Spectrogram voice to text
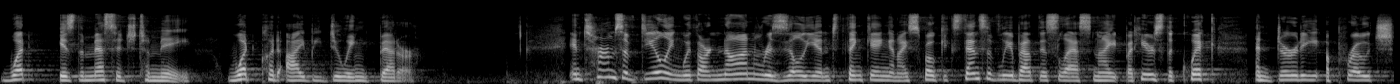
what is the message to me. What could I be doing better? In terms of dealing with our non resilient thinking, and I spoke extensively about this last night, but here's the quick and dirty approach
